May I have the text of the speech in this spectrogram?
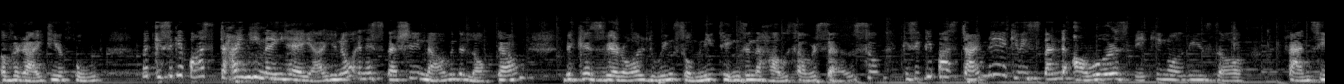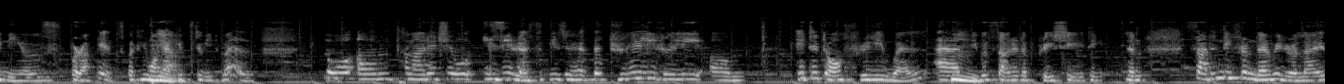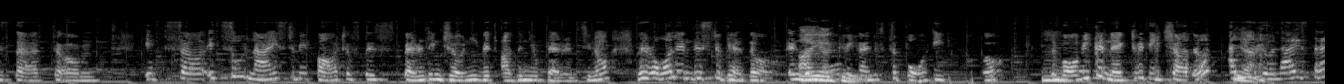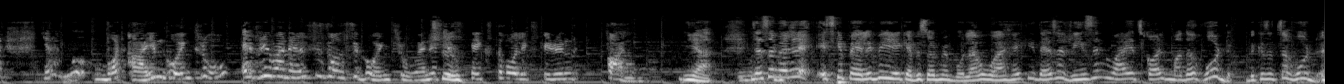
a variety of food. But किसी के पास time ही नहीं है यार, you know, and especially now in the lockdown, because we're all doing so many things in the house ourselves. So किसी के पास time नहीं है कि we spend hours making all these uh, fancy meals for our kids, but we want Yeah. our kids to eat well. So um, हमारे जो easy recipes जो है that really really um, hit it off really well and Hmm. people started appreciating it and suddenly from there we realized that um, it's uh, it's so nice to be part of this parenting journey with other new parents you know we're all in this together and the I more agree. we kind of support each other the Hmm. more we connect with each other and Yeah. you realize that yeah you know, what I am going through everyone else is also going through and it True. just makes the whole experience fun या जैसा मैंने इसके पहले भी एक episode में बोला हुआ है कि there is a reason why it's called motherhood because it's a hood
